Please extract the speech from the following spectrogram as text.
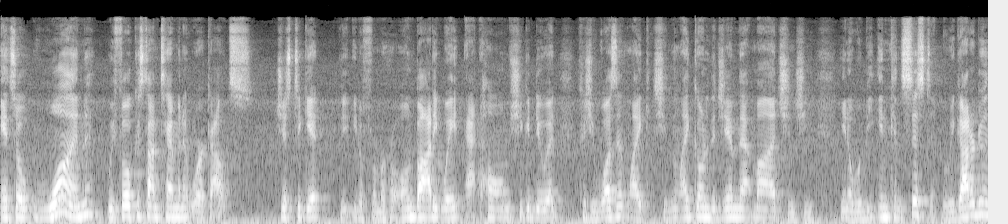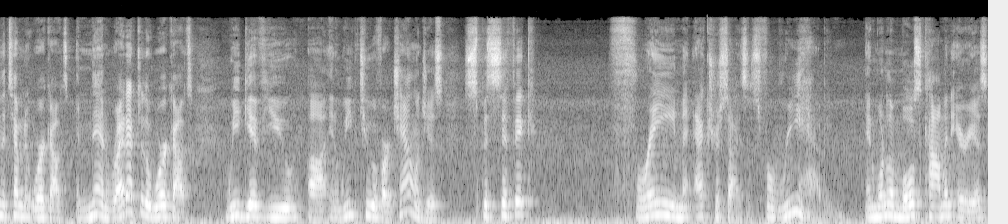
And so, one, we focused on 10 minute workouts just to get you know from her own body weight at home she could do it because she wasn't like she didn't like going to the gym that much and she you know would be inconsistent but we got her doing the 10 minute workouts and then right after the workouts we give you uh, in week two of our challenges specific frame exercises for rehabbing. And one of the most common areas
